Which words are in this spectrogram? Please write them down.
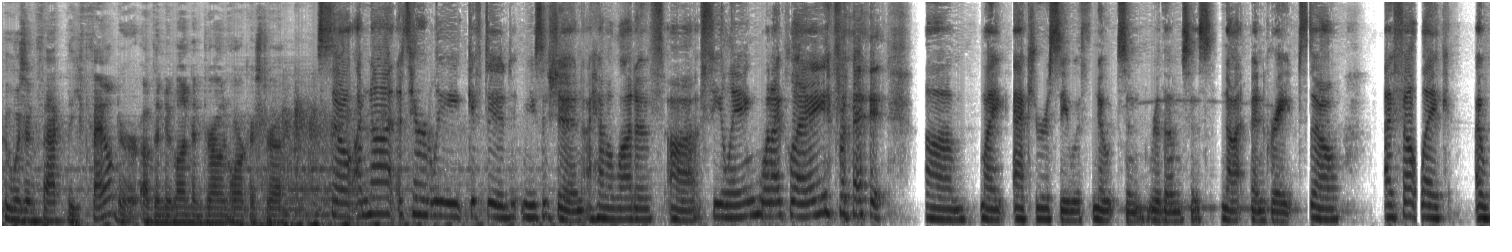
who was in fact the founder of the New London Drone Orchestra. So I'm not a terribly gifted musician. I have a lot of uh, feeling when I play, but um, my accuracy with notes and rhythms has not been great. So I felt like I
